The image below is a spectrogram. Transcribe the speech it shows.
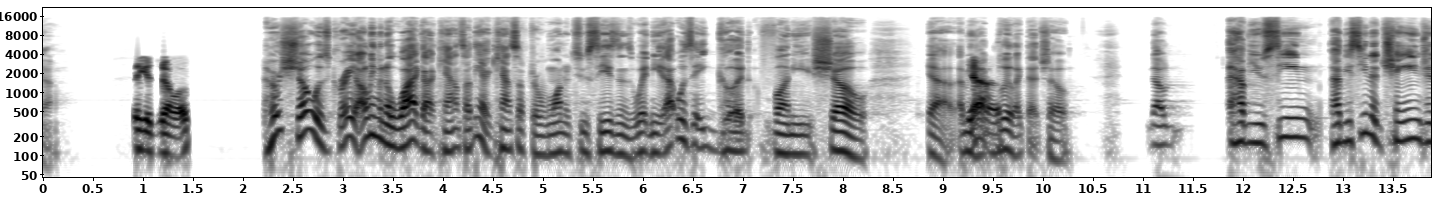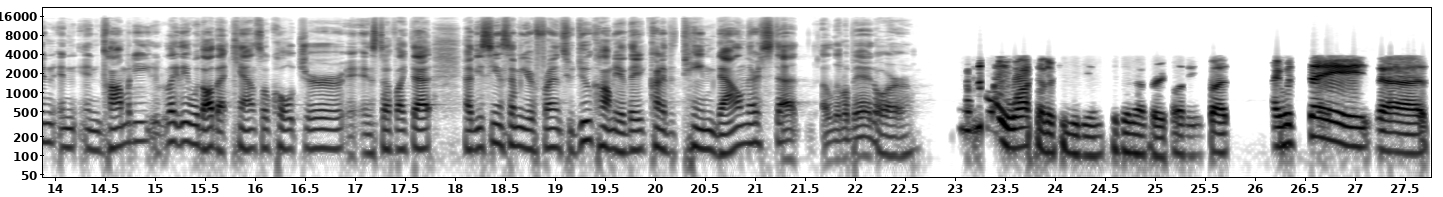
Yeah. They get jealous. Her show was great. I don't even know why it got canceled. I think it canceled after one or two seasons. Whitney, that was a good, funny show. Yeah, I mean, I really like that show. Now, have you seen have you seen a change in, in, in comedy lately with all that cancel culture and and stuff like that? Have you seen some of your friends who do comedy? Have they kind of tamed down their set a little bit, or I don't really watch other comedians because they're not very funny. But I would say that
